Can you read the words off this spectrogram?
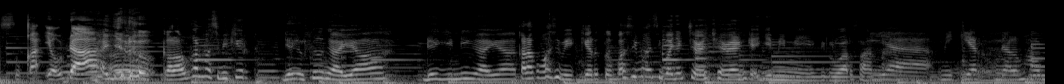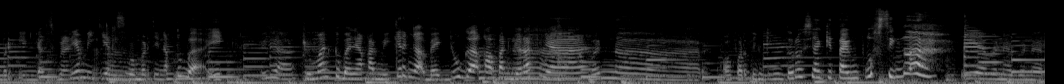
suka ya udah gitu. Kalau aku kan masih mikir dia ilfil nggak ya? Dia gini nggak ya? Karena aku masih mikir tuh pasti masih banyak cewek-cewek yang kayak gini nih di luar sana. Iya mikir dalam hal bertindak. Sebenarnya mikir Hmm. sebelum bertindak tuh baik. Iya. Cuman kebanyakan mikir nggak baik juga kapan geraknya. Nah, benar. Overthinking terus ya kita yang pusing lah. Iya benar-benar.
